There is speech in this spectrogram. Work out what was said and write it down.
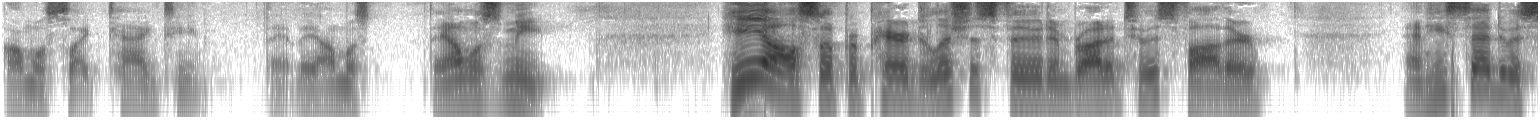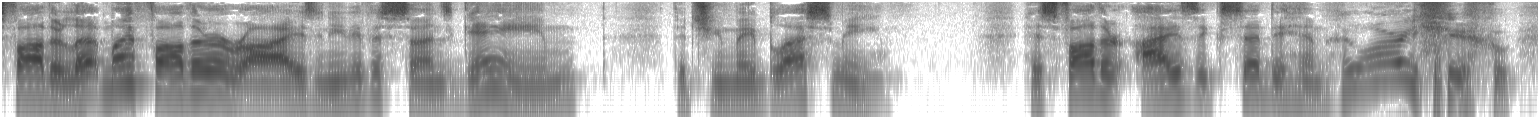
almost like tag team. They, they, almost, they almost meet. He also prepared delicious food and brought it to his father. And he said to his father, Let my father arise and eat of his son's game, that you may bless me. His father Isaac said to him, Who are you?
